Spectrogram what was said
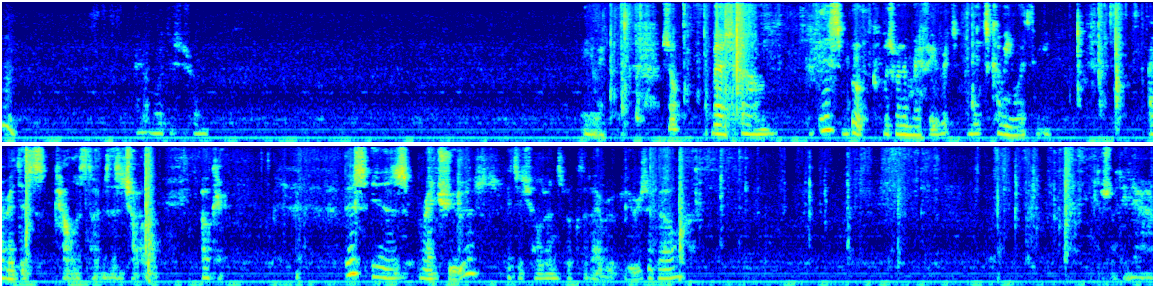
I don't know what this is from. Anyway, so, but um, this book was one of my favorites, and it's coming with me. I read this countless times as a child. Okay. This is Red Shoes. It's a children's book that I wrote years ago. There's nothing there.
